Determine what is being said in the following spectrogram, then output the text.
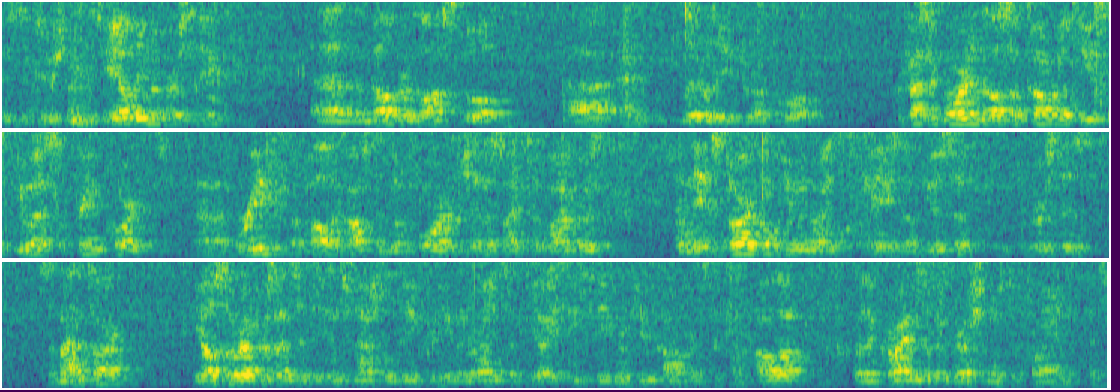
institutions as Yale University, uh, the Melbourne Law School, uh, and literally throughout the world. Professor Gordon also co-wrote the U.S. Supreme Court uh, brief of Holocaust and before genocide survivors in the historical human rights case of Yousuf versus Samantar. He also represented the International League for Human Rights at the ICC Review Conference in Kampala where the crimes of aggression was defined as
